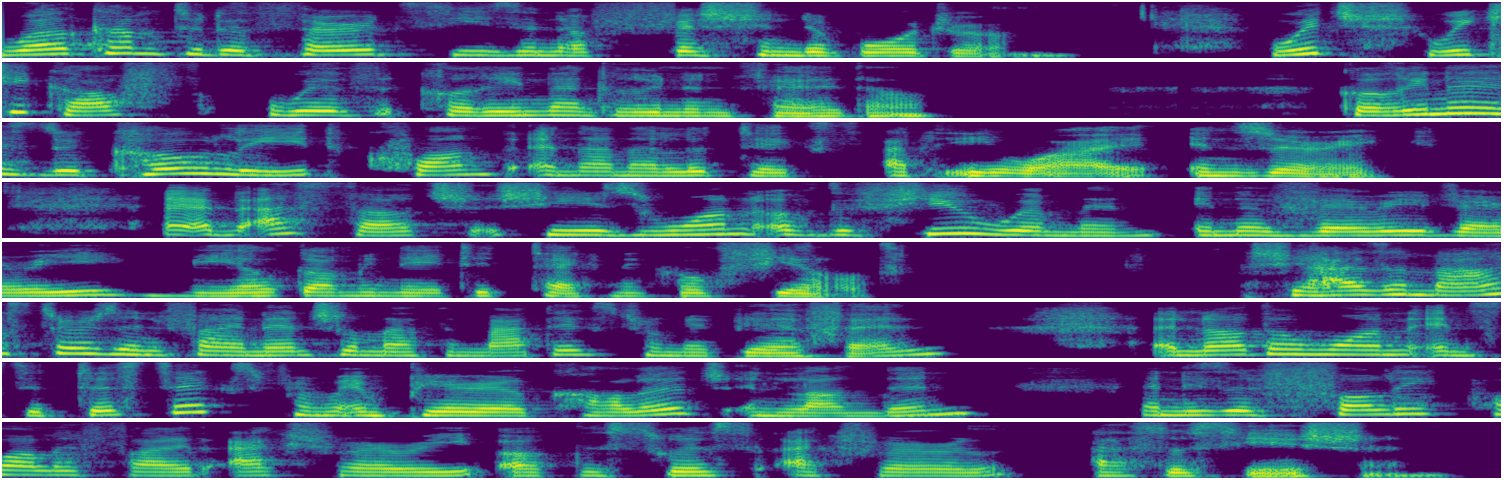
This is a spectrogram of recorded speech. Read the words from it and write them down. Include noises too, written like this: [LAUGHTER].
Welcome to the third season of Fish in the Boardroom, which we kick off with Corinna Grünenfelder. Corinna is the co-lead quant and analytics at EY in Zurich. And as such, she is one of the few women in a very, very male dominated technical field. She has a master's in financial mathematics from EPFL, another one in statistics from Imperial College in London, and is a fully qualified actuary of the Swiss Actuarial Association.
